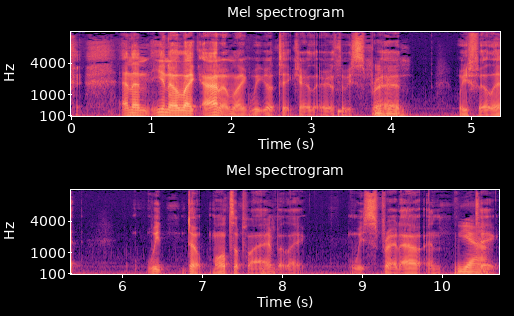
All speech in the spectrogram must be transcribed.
and then you know, like Adam, like we go take care of the earth, we spread, Mm-hmm. we fill it. We don't multiply, but like we spread out and Yeah. take.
